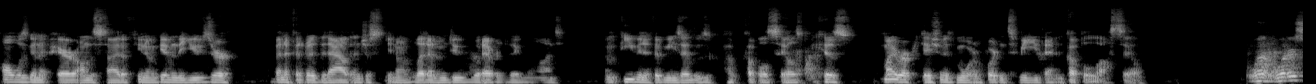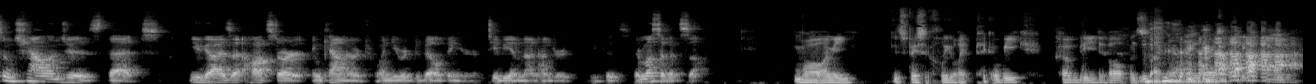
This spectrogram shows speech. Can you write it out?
always going to err on the side of, you know, giving the user benefit of the doubt and just, you know, letting them do whatever they want. Um, even if it means I lose a couple of sales because my reputation is more important to me than a couple lost sale. What What are some challenges that you guys at Hot Start encountered when you were developing your TBM 900? Because there must have been some. Well, I mean, it's basically like pick a week of the development cycle. I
